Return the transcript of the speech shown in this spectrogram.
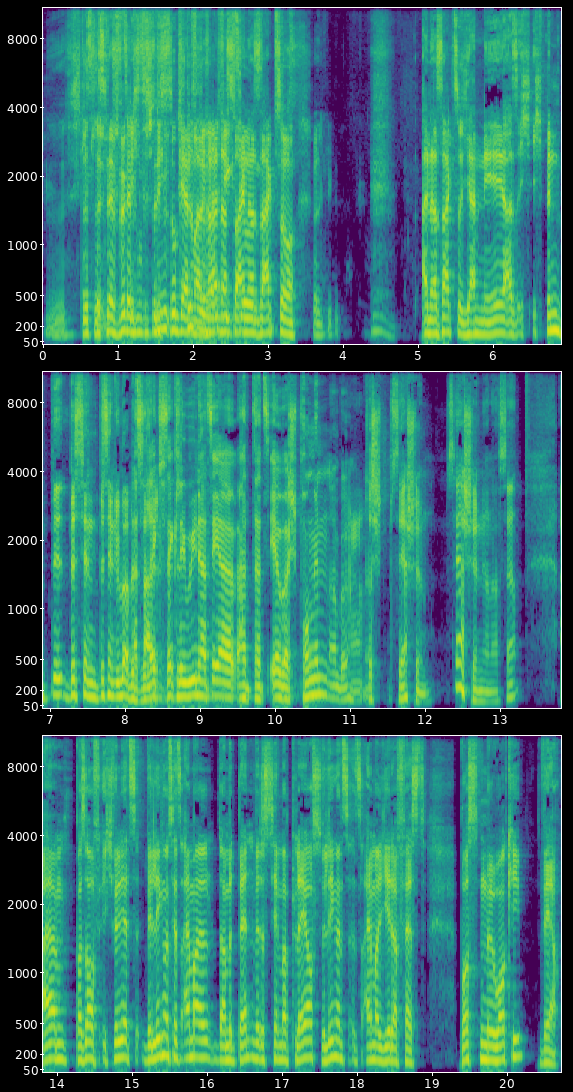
Schlüssel. Das wäre wirklich, das würde ich so gerne mal hören, dass so einer sagt so, einer sagt so, ja, nee, also ich, ich bin bi- bisschen, bisschen Also überbezahlt. Zach, Zach Levine hat's eher, hat, hat's eher übersprungen, aber Ja, das ist sehr schön. Sehr schön, Jonas, ja. Ähm, pass auf, ich will jetzt, wir legen uns jetzt einmal, damit beenden wir das Thema Playoffs, wir legen uns jetzt einmal jeder fest. Boston, Milwaukee, wer?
